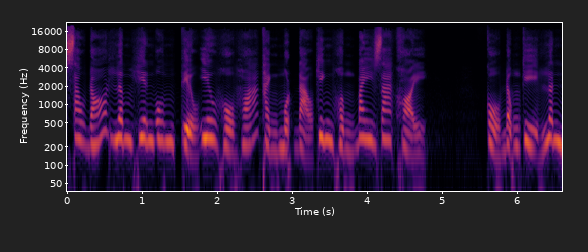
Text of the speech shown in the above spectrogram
Sau đó Lâm Hiên ôm tiểu yêu hồ hóa thành một đảo kinh hồng bay ra khỏi cổ động kỳ lân.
